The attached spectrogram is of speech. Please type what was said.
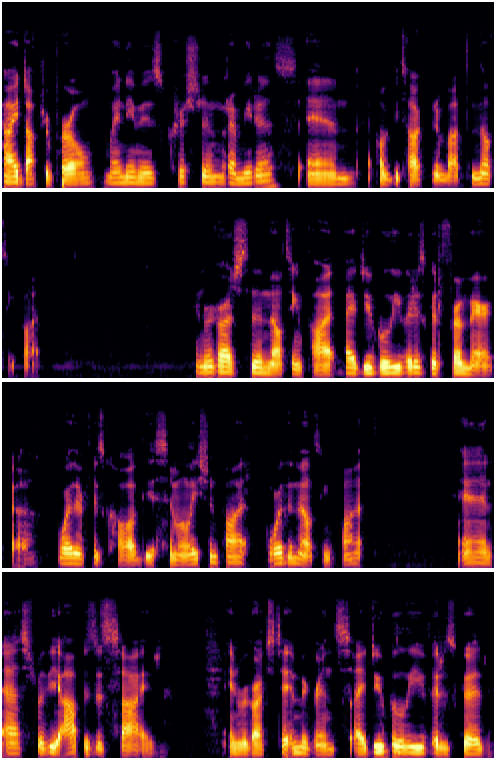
Hi, Dr. Pearl. My name is Christian Ramirez, and I'll be talking about the melting pot. In regards to the melting pot, I do believe it is good for America, whether if it's called the assimilation pot or the melting pot. And as for the opposite side, in regards to immigrants, I do believe it is good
